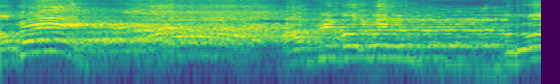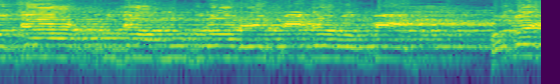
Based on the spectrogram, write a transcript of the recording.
হবে? রোজার পূজা মুদ্রার এপিট আর ওপিট হলো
